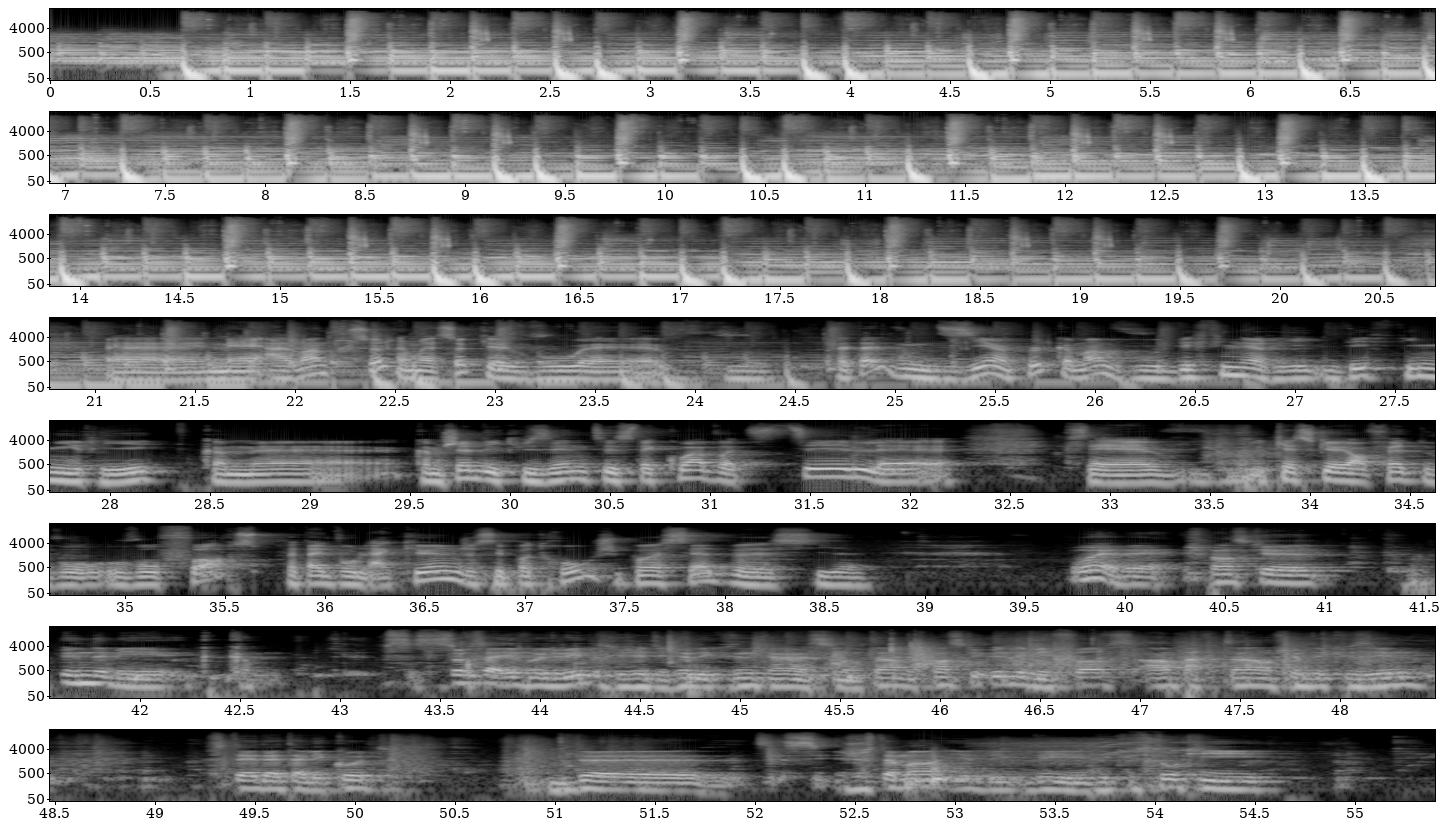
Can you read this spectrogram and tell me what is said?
Tout ça, j'aimerais ça que vous, euh, vous- peut-être vous me disiez un peu comment vous définiriez, définiriez comme euh, comme chef des cuisines. C'était quoi votre style? Euh, Qu'est-ce que en fait vos, vos forces, peut-être vos lacunes, je sais pas trop. Je sais pas Seb si. Ouais, ben, je pense que une de mes, c'est sûr que ça a évolué parce que j'ai été chef de cuisine quand même assez longtemps, mais je pense qu'une de mes forces en partant au chef de cuisine, c'était d'être à l'écoute de, justement, il y a des, des, des cuistots qui,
